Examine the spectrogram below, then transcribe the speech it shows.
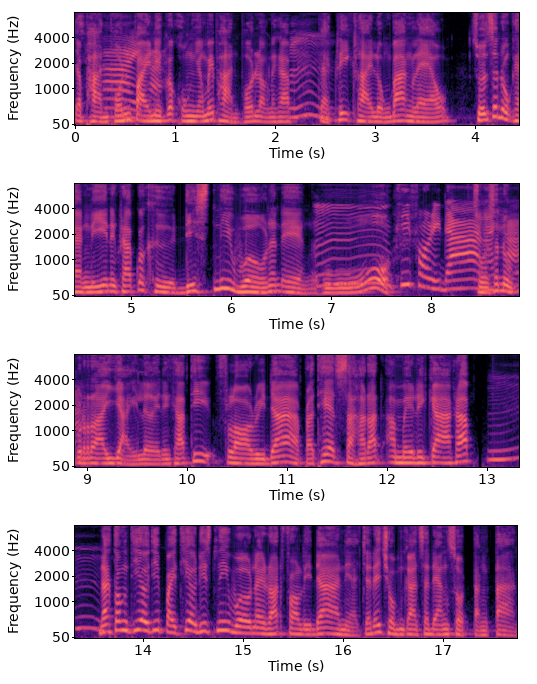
จะผ่านพ้นไปใช่ค่ะเนี่ยก็คงยังไม่ผ่านพ้นหรอกนะครับอืมแต่คลี่คลายลงบ้างแล้วสวนสนุกแห่งนี้นะครับก็คือดิสนีย์เวิลด์นั่นเองโอ้โหมที่ฟลอริดาสวนสนุกนะคะรายใหญ่เลยนะครับที่ฟลอริดาประเทศสหรัฐอเมริกาครับอืมนักท่องเที่ยวที่ไปเที่ยวดิสนีย์เวิลด์ในรัฐฟลอริดาเนี่ยจะได้ชมการแสดงสดต่าง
